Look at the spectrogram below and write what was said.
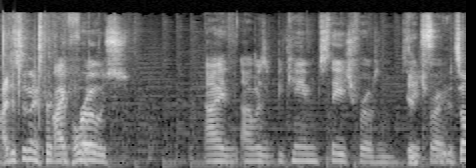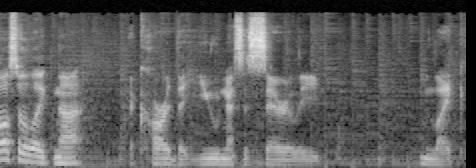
I just didn't expect. I froze. I I was became stage frozen. Stage It's, fright. it's also like not a card that you necessarily like.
